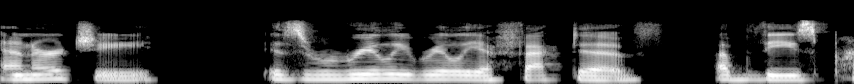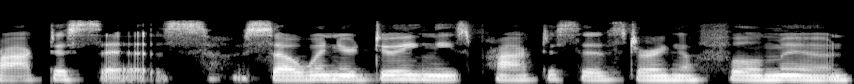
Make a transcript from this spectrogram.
energy is really, really effective of these practices. So when you're doing these practices during a full moon,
